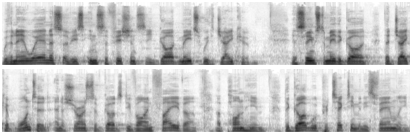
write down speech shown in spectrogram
with an awareness of his insufficiency, God meets with Jacob. It seems to me that God that Jacob wanted an assurance of God's divine favour upon him, that God would protect him and his family.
